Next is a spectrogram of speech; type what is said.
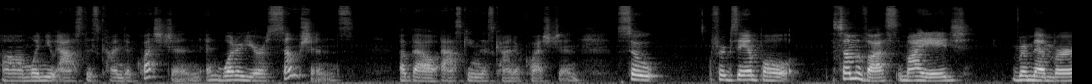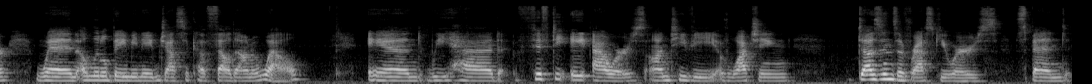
um, when you ask this kind of question, and what are your assumptions about asking this kind of question. So, for example, some of us, my age, remember when a little baby named Jessica fell down a well, and we had 58 hours on TV of watching dozens of rescuers spend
